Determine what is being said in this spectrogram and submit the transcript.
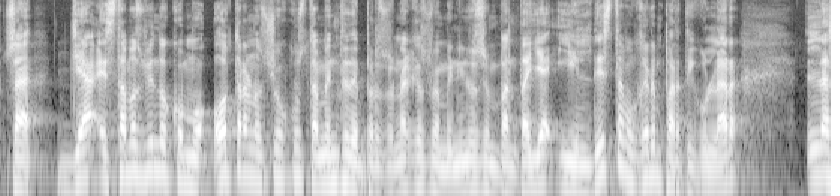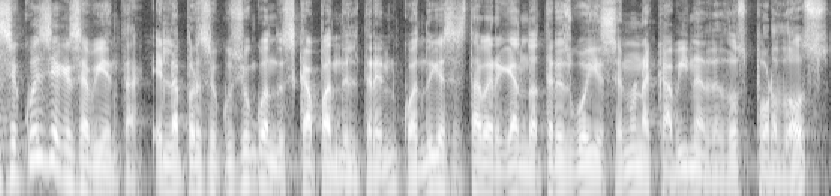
O sea, ya estamos viendo como otra noción justamente de personajes femeninos en pantalla y el de esta mujer en particular, la secuencia que se avienta en la persecución cuando escapan del tren, cuando ella se está vergueando a tres güeyes en una cabina de dos por dos.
